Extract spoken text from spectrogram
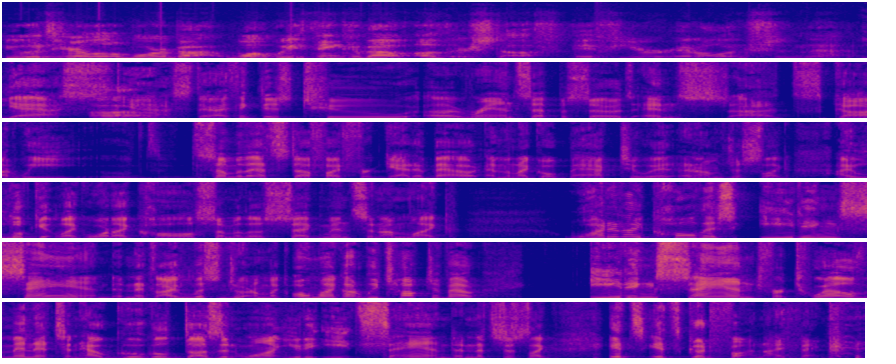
You get to hear a little more about what we think about other stuff if you're at all interested in that. Yes, Um, yes. There, I think there's two uh, rants episodes, and uh, God, we some of that stuff I forget about, and then I go back to it, and I'm just like, I look at like what I call some of those segments, and I'm like, why did I call this eating sand? And it's, I listen to it, and I'm like, oh my God, we talked about eating sand for 12 minutes, and how Google doesn't want you to eat sand, and it's just like, it's it's good fun, I think.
